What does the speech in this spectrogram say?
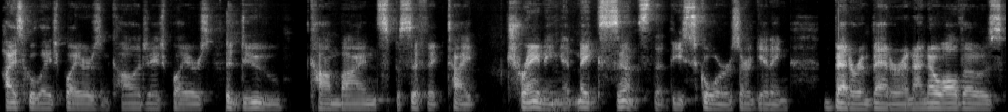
high school age players and college age players to do combine specific type training. It makes sense that these scores are getting better and better. And I know all those,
